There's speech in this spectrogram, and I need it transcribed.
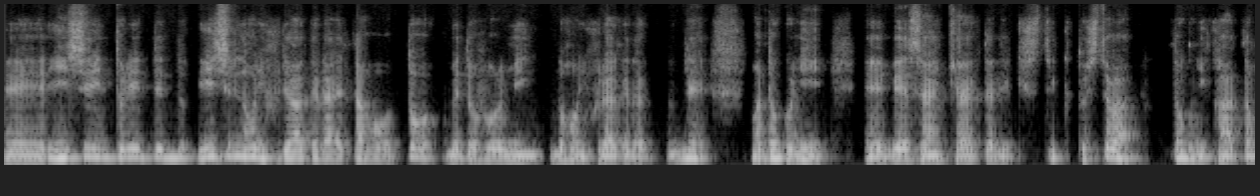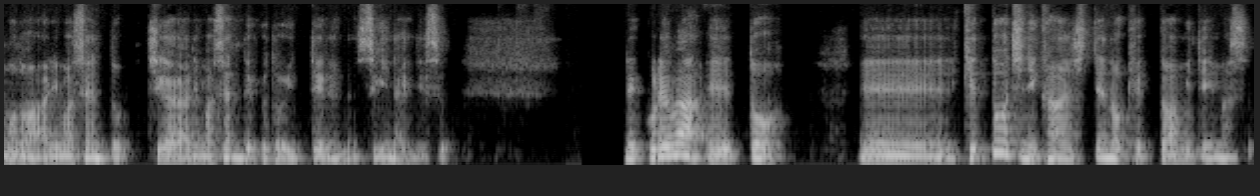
えー、 insulin treated、インシュリンの方に振り分けられた方とメトフォルミンの方に振り分けられたので、まあ、特に、えー、 baseline characteristic としては、特に変わったものはありませんと、違いありませんということを言っているに過ぎないです。で、これは、えっ、ー、と、えー、血糖値に関しての結果を見ています。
